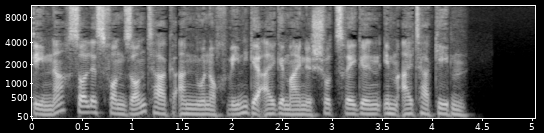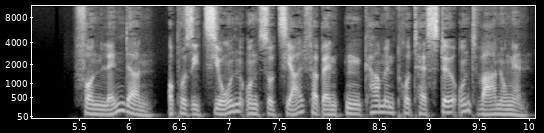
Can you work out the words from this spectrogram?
Demnach soll es von Sonntag an nur noch wenige allgemeine Schutzregeln im Alltag geben. Von Ländern, Opposition und Sozialverbänden kamen Proteste und Warnungen.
